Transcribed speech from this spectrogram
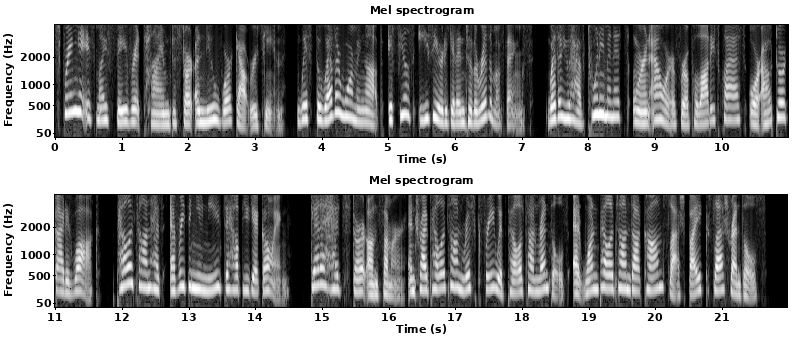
Spring is my favorite time to start a new workout routine. With the weather warming up, it feels easier to get into the rhythm of things. Whether you have 20 minutes or an hour for a Pilates class or outdoor guided walk, Peloton has everything you need to help you get going. Get a head start on summer and try Peloton risk-free with Peloton Rentals at onepeloton.com slash bike slash rentals.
